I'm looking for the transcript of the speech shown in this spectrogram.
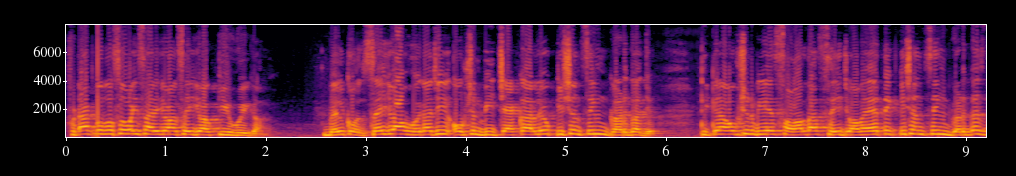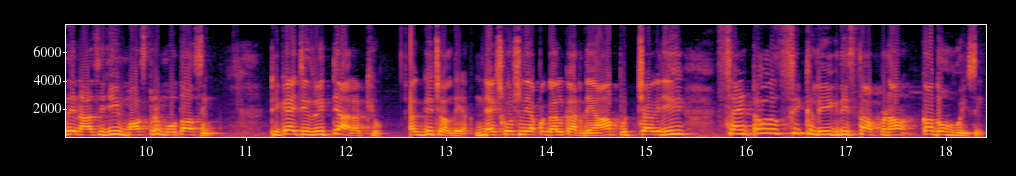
ਫਟਾਕ ਤੋਂ ਦੱਸੋ ਬਾਈ ਸਾਰੇ ਜਵਾਬ ਸਹੀ ਜਵਾਬ ਕੀ ਹੋਏਗਾ? ਬਿਲਕੁਲ, ਸਹੀ ਜਵਾਬ ਹੋਏਗਾ ਜੀ। ਆਪਸ਼ਨ ਬੀ ਚੈੱਕ ਕਰ ਲਿਓ, ਕਿਸ਼ਨ ਸਿੰਘ ਗੜਗਜ। ਠੀਕ ਹੈ ਆਪਸ਼ਨ ਬੀ ਇਸ ਸਵਾਲ ਦਾ ਸਹੀ ਜਵਾਬ ਹੈ ਤੇ ਕਿਸ਼ਨ ਸਿੰਘ ਗੜਗਜ ਦੇ ਨਾਲ ਸੀ ਜੀ ਮਾਸਟਰ ਮੋਤਾ ਸਿੰਘ। ਠੀਕ ਹੈ, ਇਹ ਚੀਜ਼ ਵੀ ਧਿਆਨ ਰੱਖਿਓ। ਅੱਗੇ ਚੱਲਦੇ ਹਾਂ। ਨੈਕਸਟ ਕੁਐਸਚਨ ਦੀ ਆਪਾਂ ਗੱਲ ਕਰਦੇ ਹਾਂ। ਪੁੱਛਾਂਗੇ ਜੀ ਸੈਂਟਰਲ ਸਿੱਖ ਲੀਗ ਦੀ ਸਥਾਪਨਾ ਕਦੋਂ ਹੋਈ ਸੀ?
